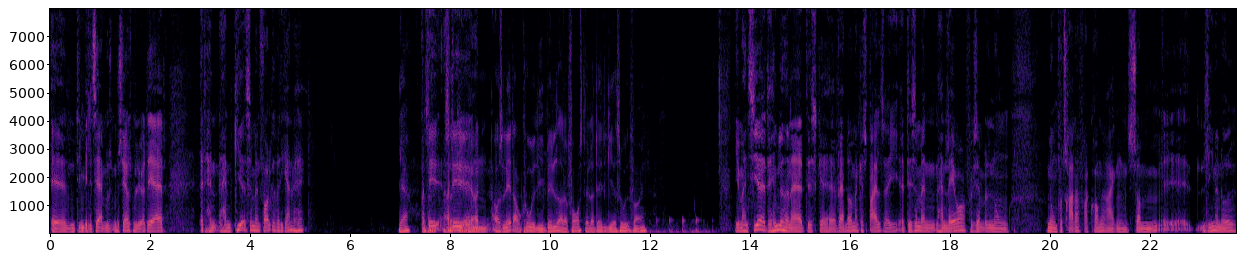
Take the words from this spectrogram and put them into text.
øh, de militære museumsmiljøer, det er, at, at han, han giver simpelthen folket, hvad de gerne vil have. Ja, og, og det, og, så det, giver han og, også let afkodelige billeder, der forestiller det, de giver sig ud for, ikke? Jamen han siger, at hemmeligheden er, at det skal være noget, man kan spejle sig i. At det simpelthen, han laver for eksempel nogle, nogle portrætter fra kongerækken, som øh, ligner noget,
